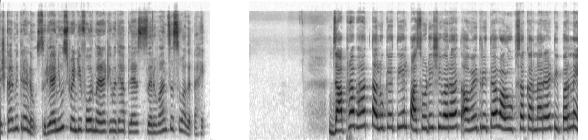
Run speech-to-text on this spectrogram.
नमस्कार मित्रांनो सूर्या न्यूज ट्वेंटी फोर मराठीमध्ये आपल्या सर्वांचं स्वागत आहे. जाफराबाद तालुक्यातील पासोडी शिवारात अवैधरित्या वाळू उपसा करणाऱ्या टिपरने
